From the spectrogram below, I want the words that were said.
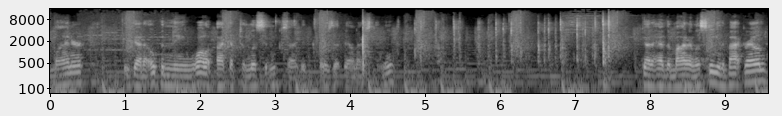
miner. We've got to open the wallet back up to listen because I did close that down accidentally. Got to have the miner listening in the background.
